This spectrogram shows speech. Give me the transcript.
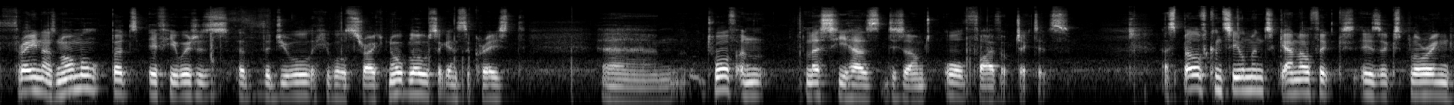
Thrain as normal, but if he wishes the duel, he will strike no blows against the crazed um, dwarf unless he has disarmed all five objectives. A spell of concealment, Gandalf is exploring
